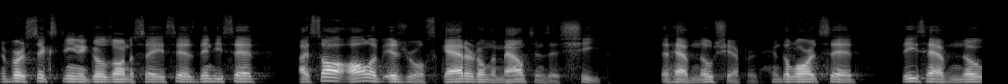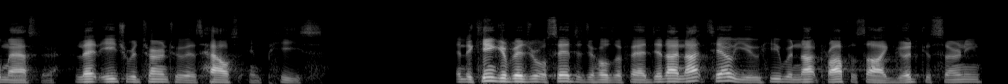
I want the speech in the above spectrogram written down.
In verse 16, it goes on to say, it says, Then he said, I saw all of Israel scattered on the mountains as sheep that have no shepherd. And the Lord said, These have no master. Let each return to his house in peace. And the king of Israel said to Jehoshaphat, Did I not tell you he would not prophesy good concerning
